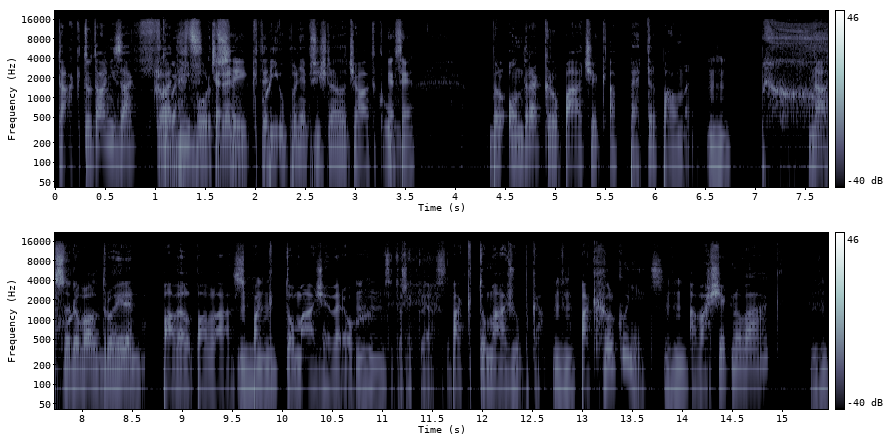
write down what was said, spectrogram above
tak, totální základní Koberec. borci, Červený. který úplně přišli na začátku, Jasně. Byl Ondra Kropáček a Petr Palme. Mhm. Následoval druhý den Pavel Pavlás, Mhm. pak Tomáš Heveroch, Si to řekli asi. pak Tomáš Hubka, Mhm. pak chvilku nic. Mhm. A Vašek Novák, Mhm.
